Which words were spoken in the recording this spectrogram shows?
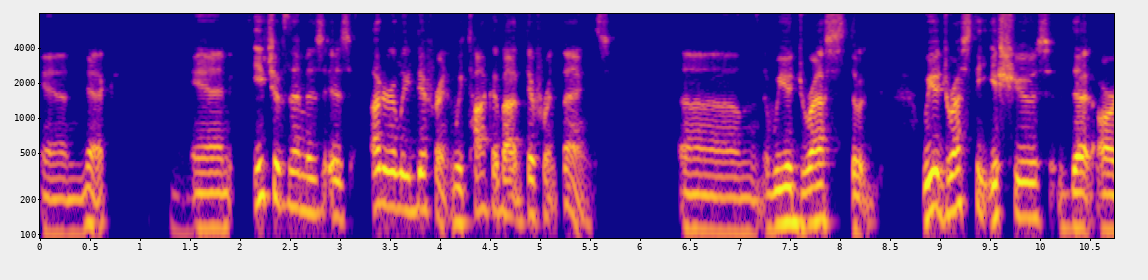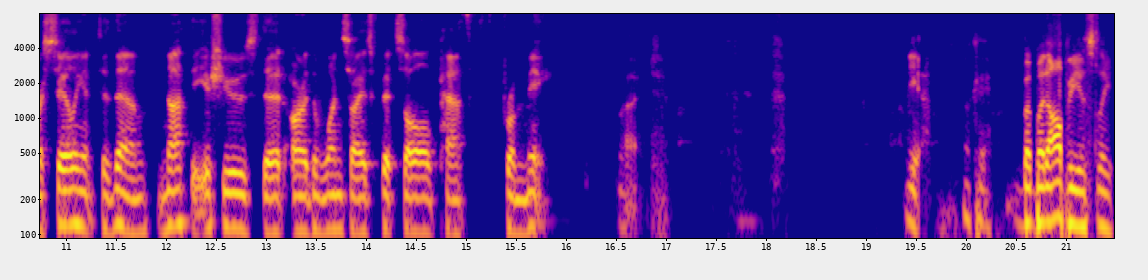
and Nick, mm-hmm. and each of them is is utterly different. We talk about different things. Um, we address the we address the issues that are salient to them, not the issues that are the one size fits all path from me. Right. Yeah. Okay. But but obviously,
